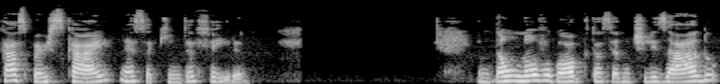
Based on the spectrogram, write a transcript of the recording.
Kaspersky nessa quinta-feira. Então, o novo golpe que está sendo utilizado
